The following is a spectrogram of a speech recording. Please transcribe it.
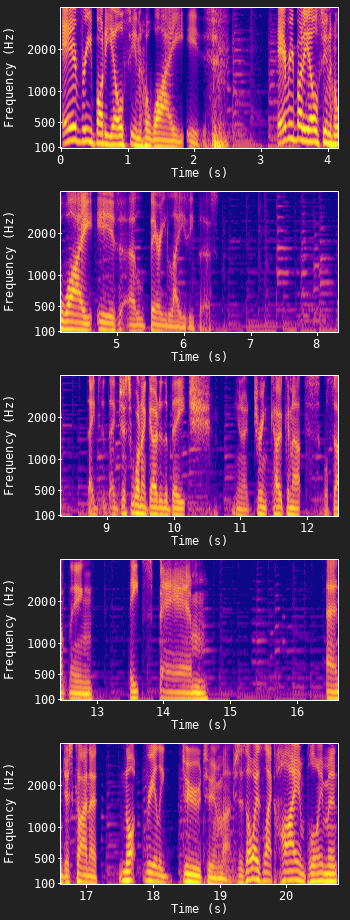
everybody else in Hawaii is. everybody else in Hawaii is a very lazy person. They, they just want to go to the beach, you know, drink coconuts or something, eat spam, and just kind of not really do too much. There's always like high employment,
